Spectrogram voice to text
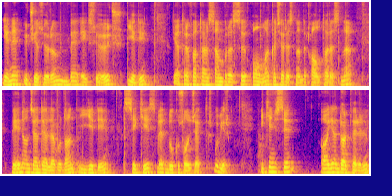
yerine 3 yazıyorum. B eksi 3 7. Diğer tarafa atarsam burası 10 ile kaç arasındadır? 6 arasında. B'nin alacağı değerler buradan 7, 8 ve 9 olacaktır. Bu bir. İkincisi A'ya 4 verelim.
